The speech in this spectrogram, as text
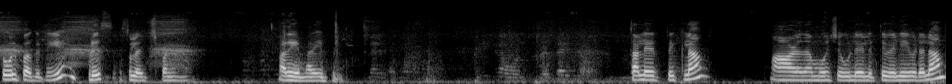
தோல் பகுதியை இப்படி சுழற்சி பண்ணணும் அதே மாதிரி இப்படி. தலை எடுத்துக்கலாம். ஆழ்ந்த மூச்சு உள்ளே இழுத்து வெளியே விடலாம்.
